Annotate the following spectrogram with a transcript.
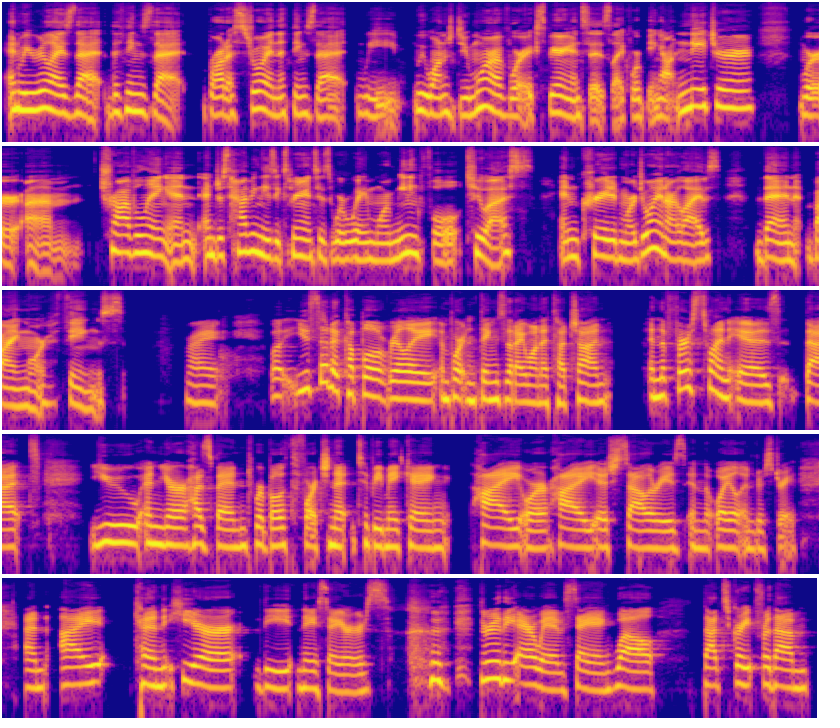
And we realized that the things that brought us joy and the things that we we wanted to do more of were experiences like we're being out in nature we're um traveling and and just having these experiences were way more meaningful to us and created more joy in our lives than buying more things right well, you said a couple really important things that I want to touch on. And the first one is that you and your husband were both fortunate to be making high or high ish salaries in the oil industry. And I can hear the naysayers through the airwaves saying, well, that's great for them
